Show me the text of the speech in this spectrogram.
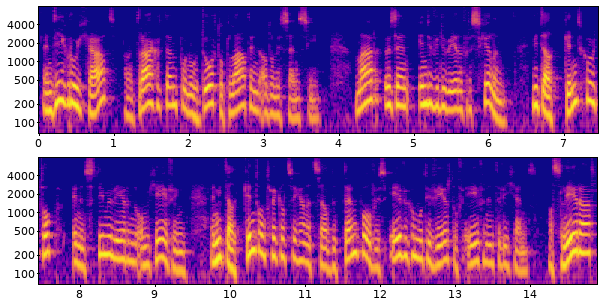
En die groei gaat, aan een trager tempo, nog door tot laat in de adolescentie. Maar er zijn individuele verschillen. Niet elk kind groeit op in een stimulerende omgeving en niet elk kind ontwikkelt zich aan hetzelfde tempo of is even gemotiveerd of even intelligent. Als leraar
